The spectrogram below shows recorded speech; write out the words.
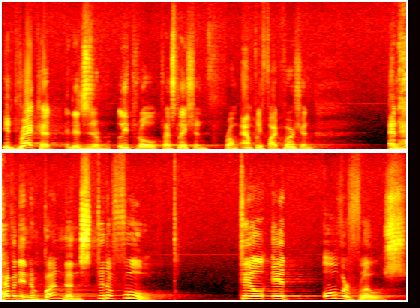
in bracket, and this is a literal translation from Amplified Version, and have it in abundance to the full, till it overflows.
